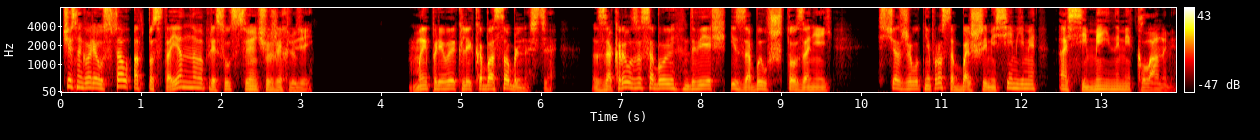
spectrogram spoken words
Честно говоря, устал от постоянного присутствия чужих людей». «Мы привыкли к обособленности», закрыл за собой дверь и забыл, что за ней. Сейчас живут не просто большими семьями, а семейными кланами.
